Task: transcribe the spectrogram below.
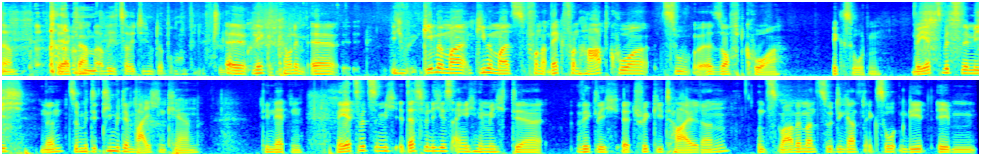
Ja, ja klar. Aber jetzt habe ich dich unterbrochen, Philipp. Äh, nee, kann man, äh, ich gebe mal, gebe mal von, weg von Hardcore zu äh, Softcore-Exoten. Weil jetzt wird's nämlich, ne, so die mit dem weichen Kern. Die netten. Ne, jetzt wird's nämlich, das finde ich ist eigentlich nämlich der wirklich äh, tricky Teil dann. Und zwar, wenn man zu den ganzen Exoten geht, eben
